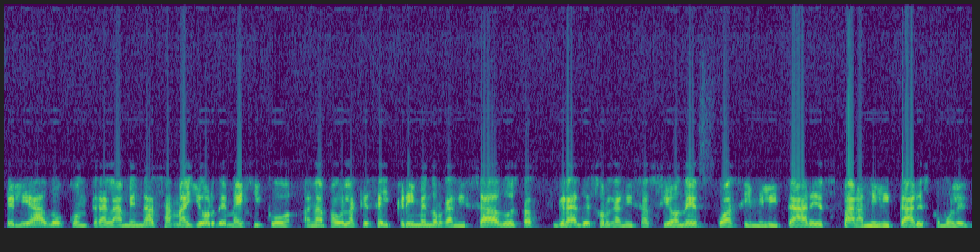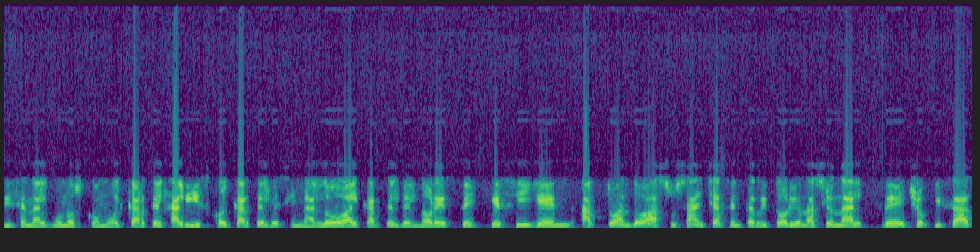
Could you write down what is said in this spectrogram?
peleado contra la amenaza mayor de México, Ana Paula, que es el crimen organizado, estas grandes organizaciones cuasi militares, paramilitares, como les dicen algunos, como el cártel Jalisco, el cártel de Sinaloa, el cártel del Noreste, que siguen actuando a sus anchas en territorio nacional, de hecho quizás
